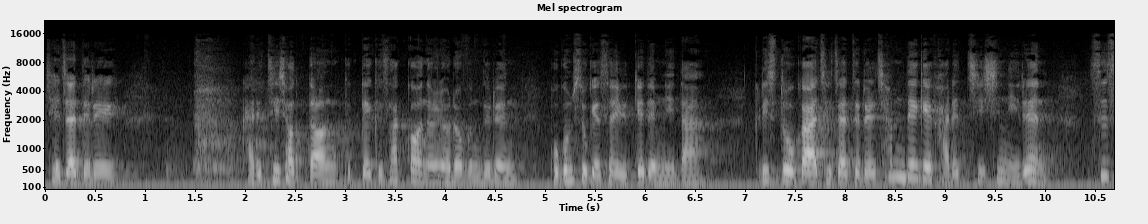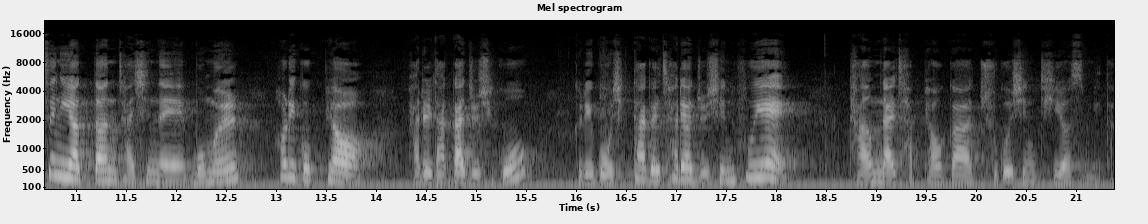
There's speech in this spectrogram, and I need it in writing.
제자들을 가르치셨던 그때 그 사건을 여러분들은 복음 속에서 읽게 됩니다. 그리스도가 제자들을 참되게 가르치신 일은 스승이었던 자신의 몸을 허리 굽혀 발을 닦아주시고 그리고 식탁을 차려주신 후에 다음날 잡혀가 죽으신 뒤였습니다.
